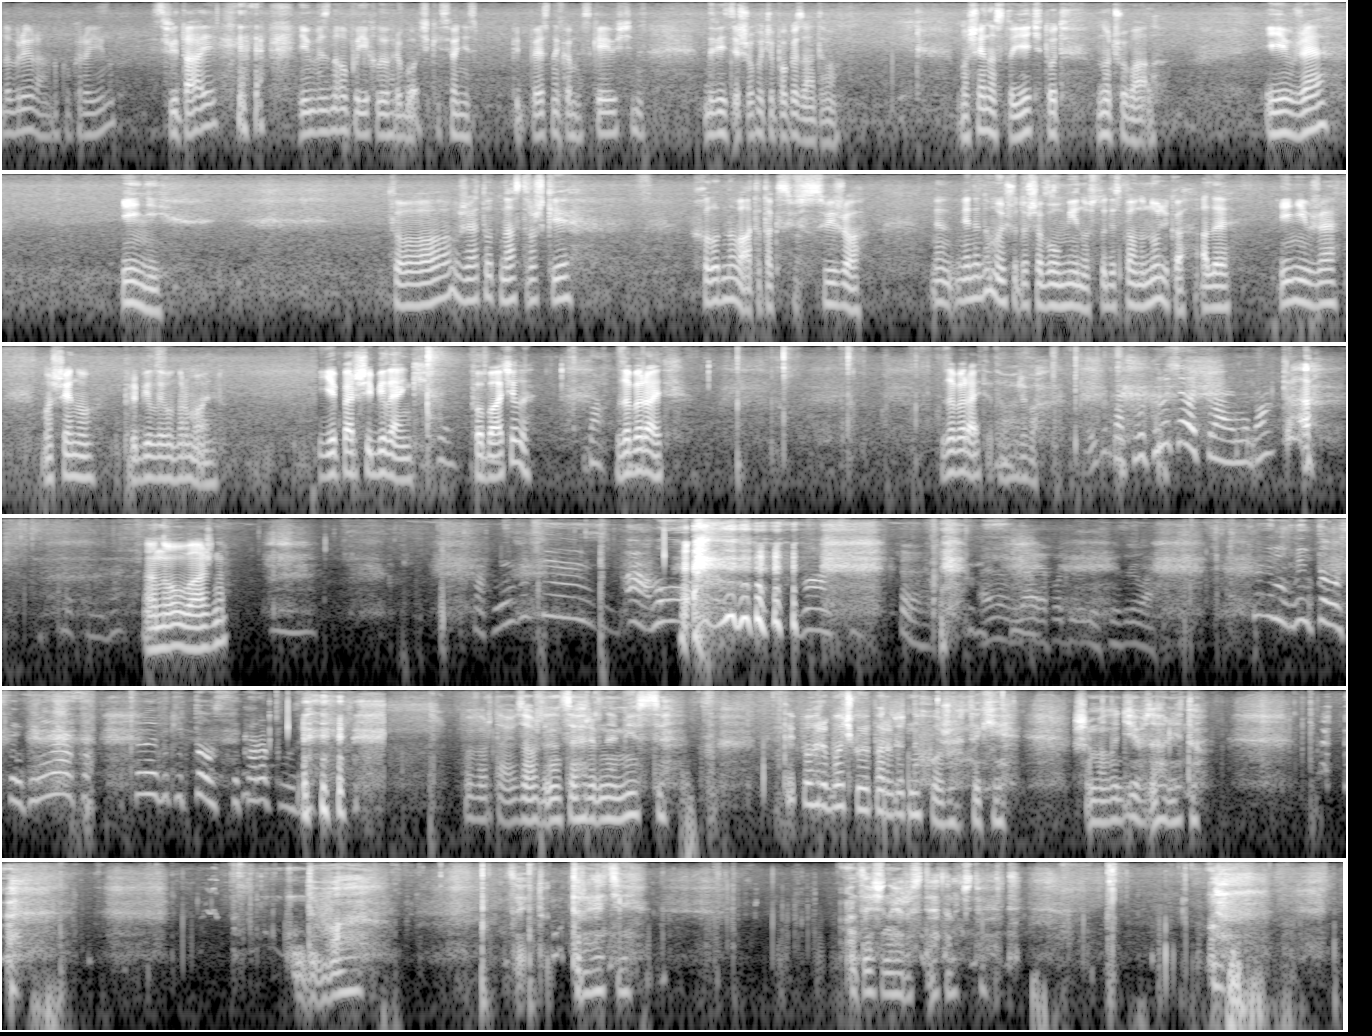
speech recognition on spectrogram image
Добрий ранок, Україна. Світає. І ми знову поїхали в грибочки. Сьогодні з підписниками з Київщини. Дивіться, що хочу показати вам. Машина стоїть тут ночувала. І вже іній. То вже тут нас трошки холодновато, так свіжо. Я, не думаю, що то ще був мінус, десь певно нулька, але іній вже машину прибілив нормально. Є перший біленький. Побачили? Да. Забирайте. Забирайте того гриба. Так, викручувати правильно, да? Та. А ну уважно. Так, ну я же все... А, во! Бачу. Ну, Він, він товстенький, мені що вони такі товсті, карапузи. Повертаю завжди на це грибне місце. Та й по грибочкові пару тут знаходжу. Такі ще молоді взагалі-то. Два. Цей тут третій. А цей ще не росте, там четвертий.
